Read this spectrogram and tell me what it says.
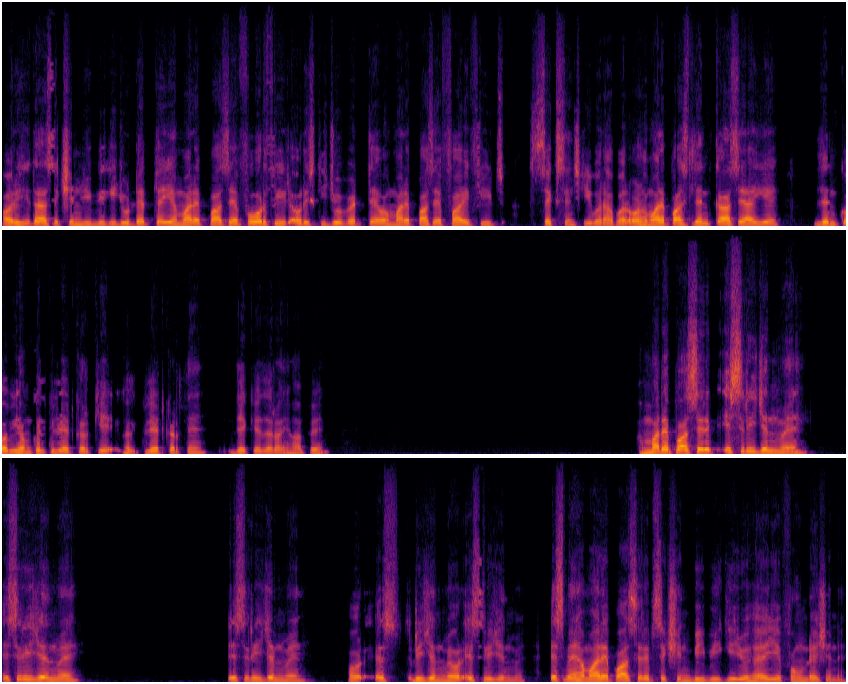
और इसी तरह सेक्शन बी की जो डेप्थ है, ये हमारे पास है फोर फीट और इसकी जो वेट है, वो हमारे पास है फाइव फीट सिक्स इंच की बराबर। और हमारे पास लेंथ कहाँ से आई है? लेंथ को अभी हम कैलकुलेट करके कैलकुलेट करते हैं। देखे जरा यहाँ पे। हमारे पास सिर्फ़ इस रीजन में, इस रीजन में, इस रीजन में और इस रीजन में और इस रीजन में। इसमें हमारे पास सिर्फ़ सेक्शन बी बी की जो है ये फाउंडेशन है।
